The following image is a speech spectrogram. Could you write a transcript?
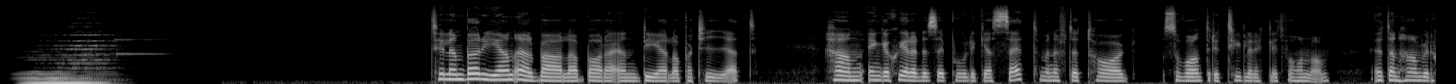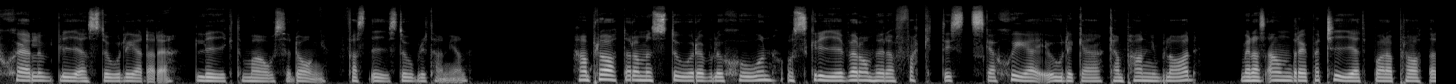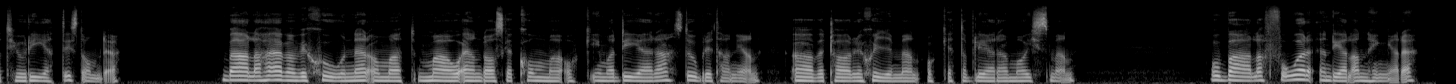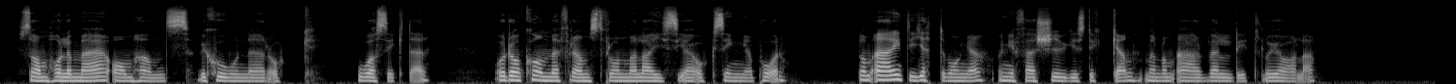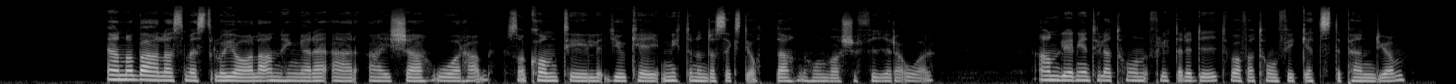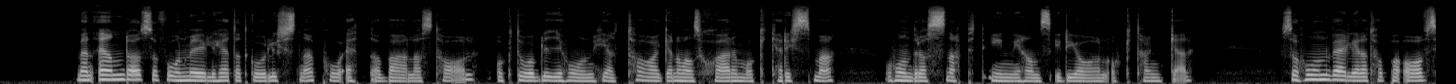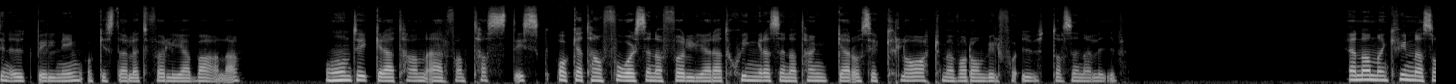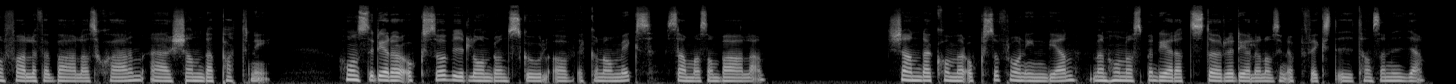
Till en början är Bala bara en del av partiet. Han engagerade sig på olika sätt men efter ett tag så var inte det tillräckligt för honom. Utan han vill själv bli en stor ledare, likt Mao Zedong, fast i Storbritannien. Han pratar om en stor revolution och skriver om hur den faktiskt ska ske i olika kampanjblad medan andra i partiet bara pratar teoretiskt om det. Bala har även visioner om att Mao en dag ska komma och invadera Storbritannien, överta regimen och etablera maoismen. Och Bala får en del anhängare som håller med om hans visioner och åsikter. Och de kommer främst från Malaysia och Singapore. De är inte jättemånga, ungefär 20 stycken, men de är väldigt lojala. En av Balas mest lojala anhängare är Aisha Warhab som kom till UK 1968 när hon var 24 år. Anledningen till att hon flyttade dit var för att hon fick ett stipendium. Men en dag så får hon möjlighet att gå och lyssna på ett av Balas tal och då blir hon helt tagen av hans charm och karisma och hon dras snabbt in i hans ideal och tankar. Så hon väljer att hoppa av sin utbildning och istället följa Bala. Och hon tycker att han är fantastisk och att han får sina följare att skingra sina tankar och se klart med vad de vill få ut av sina liv. En annan kvinna som faller för Balas skärm är Chanda Patni. Hon studerar också vid London School of Economics, samma som Bala. Chanda kommer också från Indien men hon har spenderat större delen av sin uppväxt i Tanzania.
